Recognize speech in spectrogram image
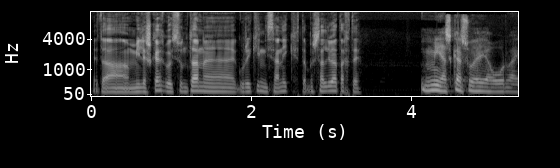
eta mil esker goizuntan e, gurekin izanik, eta bestaldi bat arte. Mi esker zuei agur bai.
